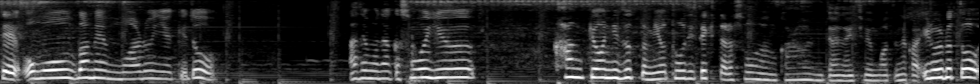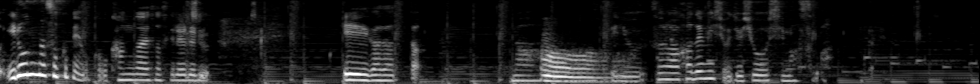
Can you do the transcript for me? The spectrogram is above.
て思う場面もあるんやけど、あ、でもなんかそういう環境にずっと身を投じてきたらそうなのかな、みたいな一面もあって、なんかいろいろといろんな側面を考えさせられる映画だったなあっていう、それはアカデミー賞受賞しますわ、みたいな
